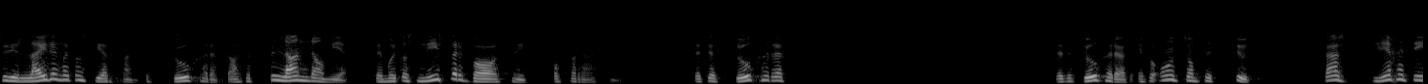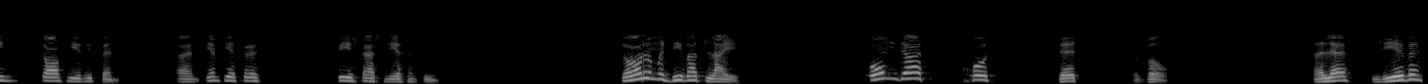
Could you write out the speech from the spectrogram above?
So die lyding wat ons deurgaan is doelgerig. Daar's 'n plan daarmee. Dit moet ons nie verbaas nie of verras nie. Dit is doelgerig. Dit is doelgerig en vir ons soms 'n toets. Vers 19 staaf hierdie punt. In 1 Petrus 4 vers 19. Daarom met die wat ly omdat God dit wil. Hulle lewe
